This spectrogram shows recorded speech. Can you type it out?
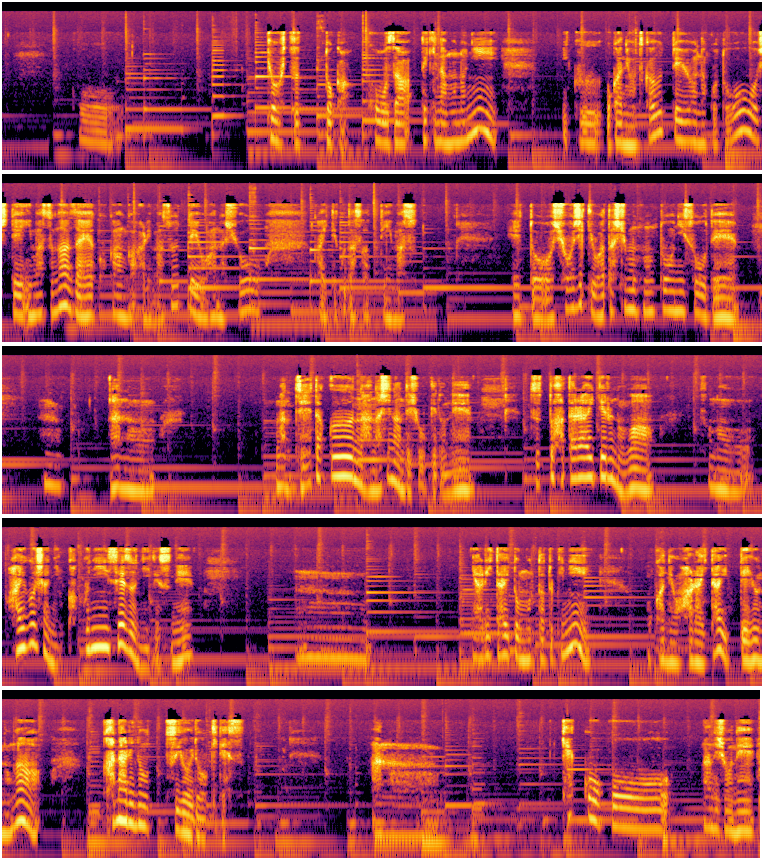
こう、教室とか講座的なものに行くお金を使うっていうようなことをしていますが、罪悪感がありますっていうお話を書いてくださっています。えっ、ー、と、正直私も本当にそうで、贅沢な話なんでしょうけどね、ずっと働いてるのは、その、配偶者に確認せずにですね、うーん、やりたいと思った時にお金を払いたいっていうのが、かなりの強い動機です。あのー、結構こう、なんでしょうね、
